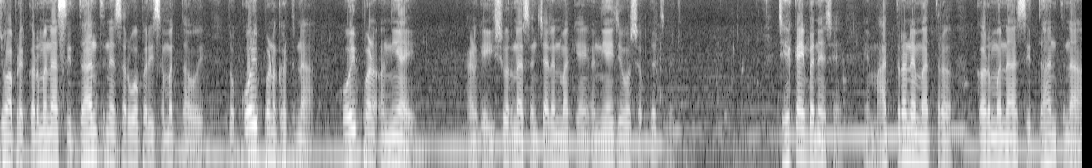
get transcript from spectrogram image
જો આપણે કર્મના સિદ્ધાંતને સર્વોપરી સમજતા હોય, તો કોઈ પણ ઘટના, કોઈ પણ અન્યાય, કારણ કે ઈશ્વરના સંચાલનમાં ક્યાંય અન્યાય જેવો શબ્દ જ નથી. જે કાંઈ બને છે, એ માત્ર ને માત્ર કર્મના સિદ્ધાંતના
